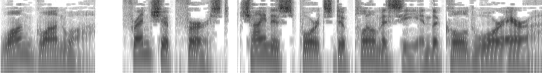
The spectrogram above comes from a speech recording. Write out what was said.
Wang Guanhua. Friendship First, China's Sports Diplomacy in the Cold War Era.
